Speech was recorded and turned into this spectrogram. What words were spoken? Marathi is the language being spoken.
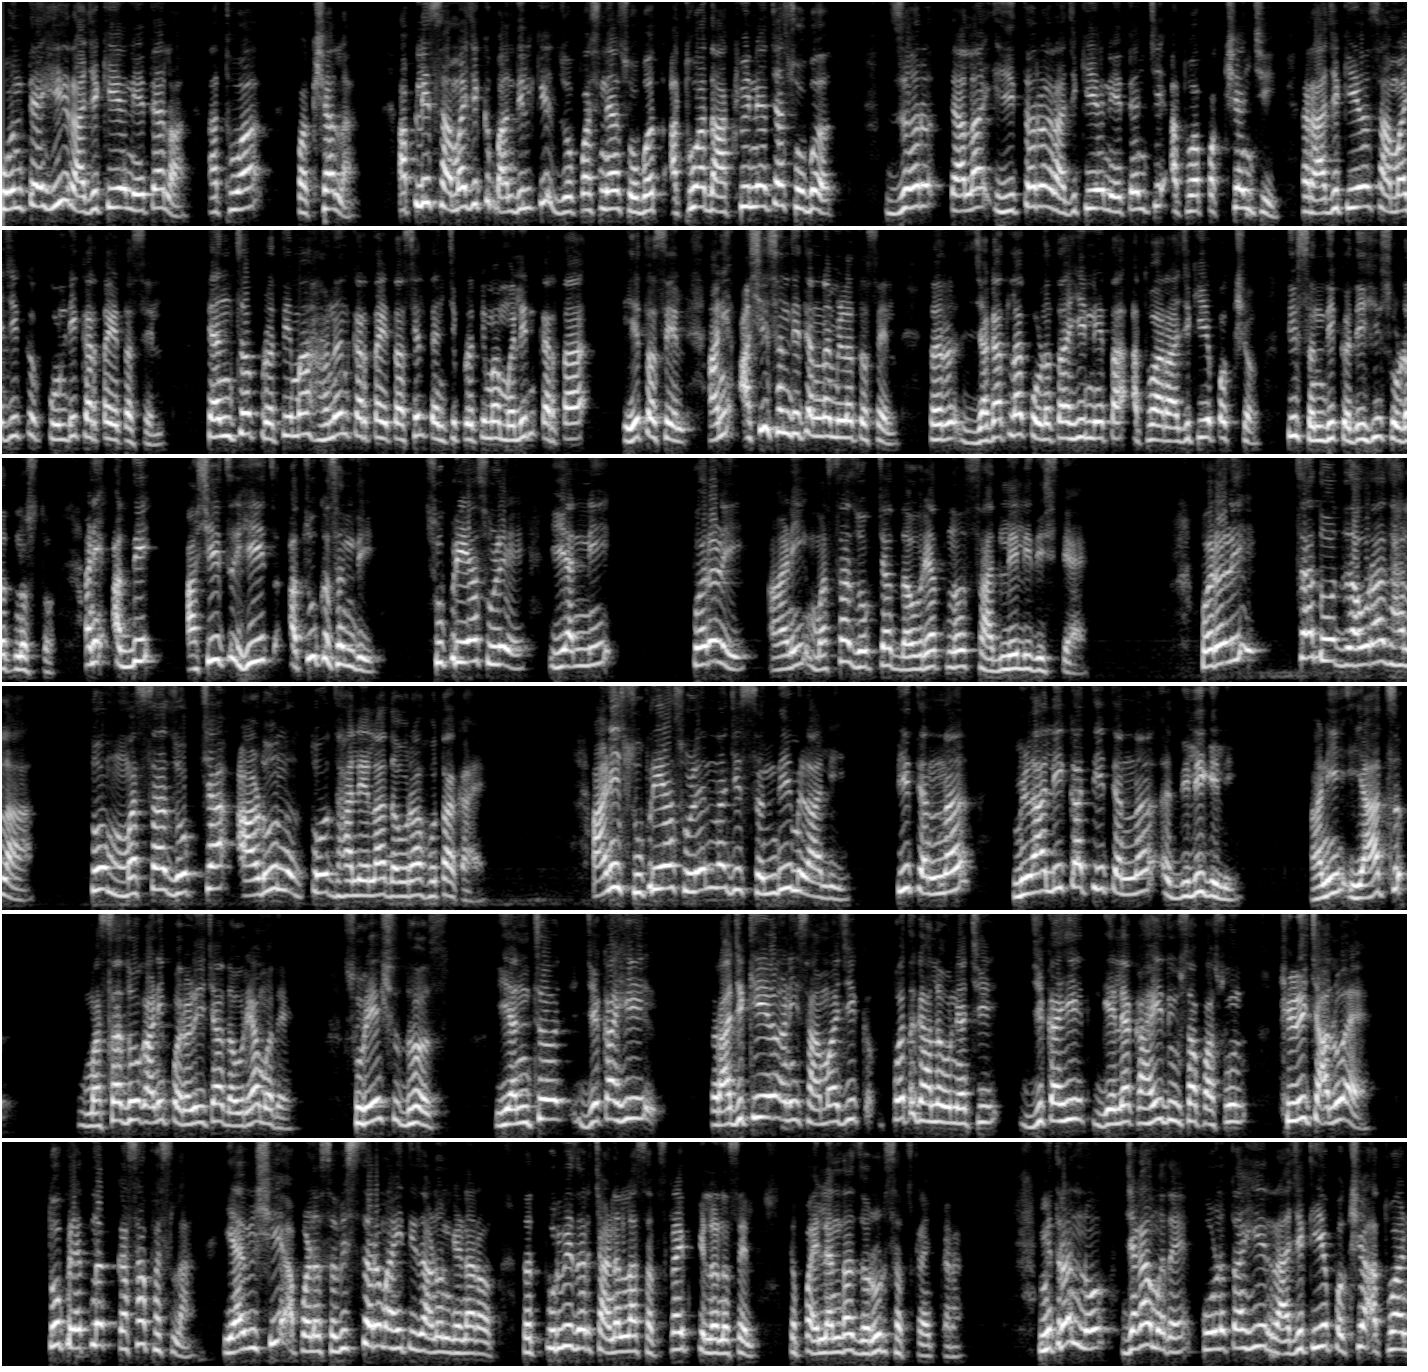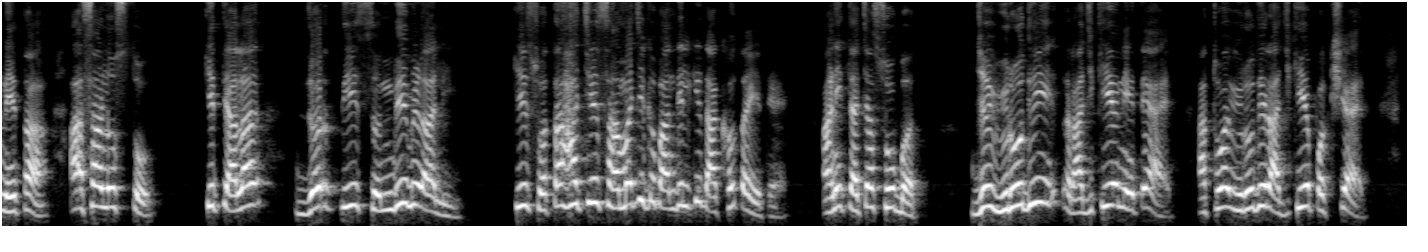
कोणत्याही राजकीय नेत्याला अथवा पक्षाला आपली सामाजिक बांधिलकी जोपासण्यासोबत अथवा दाखविण्याच्या सोबत जर त्याला इतर राजकीय नेत्यांची अथवा पक्षांची राजकीय सामाजिक कोंडी करता येत असेल त्यांचं प्रतिमा हनन करता येत असेल त्यांची प्रतिमा मलिन करता येत असेल आणि अशी संधी त्यांना मिळत असेल तर जगातला कोणताही नेता अथवा राजकीय पक्ष ती संधी कधीही सोडत नसतो. आणि अगदी अशीच हीच अचूक संधी सुप्रिया सुळे यांनी परळी आणि मस्साजोगच्या दौऱ्यातनं साधलेली दिसते आहे. परळीचा जो दौरा झाला तो मस्साजोगच्या आडून तो झालेला दौरा होता काय? आणि सुप्रिया सुळेंना जी संधी मिळाली ती त्यांना मिळाली का ती त्यांना दिली गेली? आणि याच मस्साजोग आणि परळीच्या दौऱ्यामध्ये सुरेश धस यांचं जे काही राजकीय आणि सामाजिक पत घालवण्याची जी काही गेल्या काही दिवसापासून खिळी चालू आहे तो प्रयत्न कसा फसला याविषयी आपण सविस्तर माहिती जाणून घेणार आहोत. तत्पूर्वी जर चॅनलला सबस्क्राईब केलं नसेल तर पहिल्यांदा जरूर सबस्क्राईब करा. मित्रांनो जगामध्ये कोणताही राजकीय पक्ष अथवा नेता असा नसतो की त्याला जर ती संधी मिळाली की स्वतःची सामाजिक बांधिलकी दाखवता येते. आहे आणि त्याच्यासोबत जे विरोधी राजकीय नेते आहेत अथवा विरोधी राजकीय पक्ष आहेत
